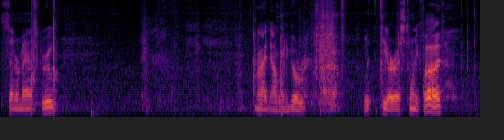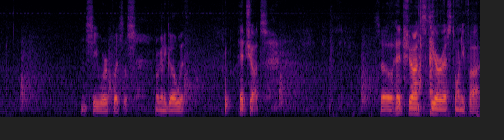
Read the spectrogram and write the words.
Center mass group. All right, now we're going to go with the TRS-25 and see where it puts us. We're going to go with headshots. So headshots TRS-25.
